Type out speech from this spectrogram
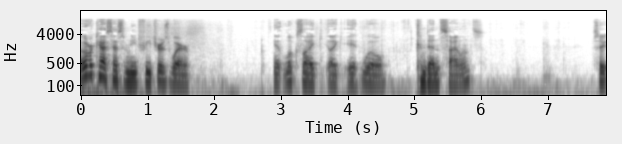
Overcast has some neat features where it looks like like it will condense silence. So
